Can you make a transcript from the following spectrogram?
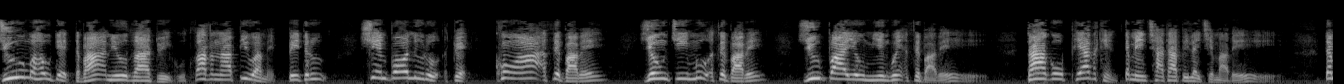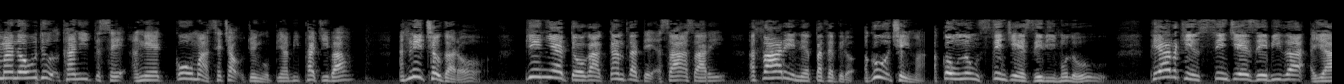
ဂျူးမဟုတ်တဲ့တပားအမျိုးသားတွေကိုသာသနာပြုရမယ်ပေတရုရှင်ပေါလုတို့အတွက်ခွန်အားအသစ်ပါပဲယုံကြည်မှုအသစ်ပါပဲ ယူပါယုံမြင်ကွင်းအသစ်ပါပဲဒါကိုဘုရားသခင်တမင်ချထားပေးလိုက်ခြင်းပါပဲတမန်တော်ဝတ္ထုအခန်းကြီး30အငယ်6မှ16အတွင်းကိုပြန်ပြီးဖတ်ကြည့်ပါအနှစ်ချုပ်ကတော့တပြည့်ညတ်တော်ကကန့်သက်တဲ့အစာအစာတွေအသားတွေနဲ့ပတ်သက်ပြီးတော့အခုအချိန်မှာအကုန်လုံးစင်ကြယ်စေပြီမို့လို့ဖျားသခင်စင်ကြယ်စေပြီးသားအရာ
